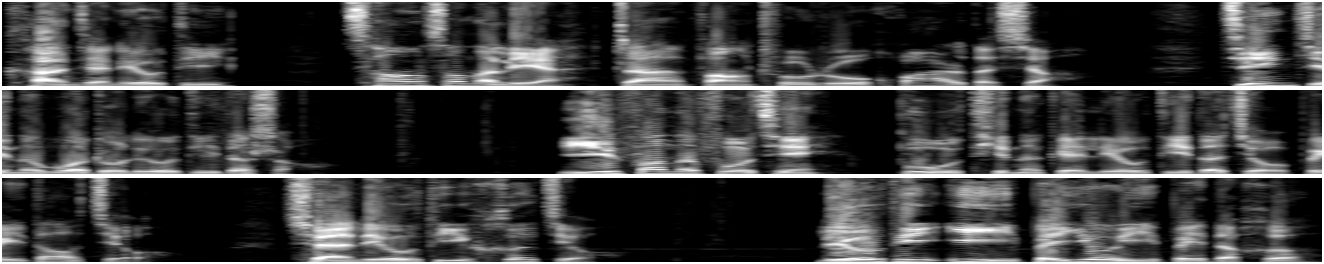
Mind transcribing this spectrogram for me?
看见刘迪，沧桑的脸绽放出如花儿的笑。紧紧地握住刘迪的手，于芳的父亲不停地给刘迪的酒杯倒酒，劝刘迪喝酒。刘迪一杯又一杯地喝，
